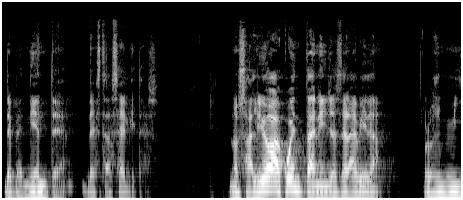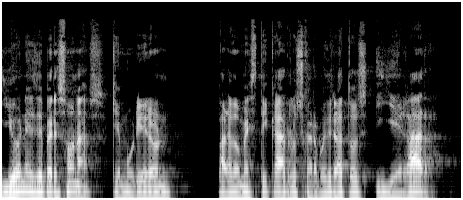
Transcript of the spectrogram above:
dependiente de estas élites. Nos salió a cuenta, ninjas de la vida, los millones de personas que murieron para domesticar los carbohidratos y llegar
